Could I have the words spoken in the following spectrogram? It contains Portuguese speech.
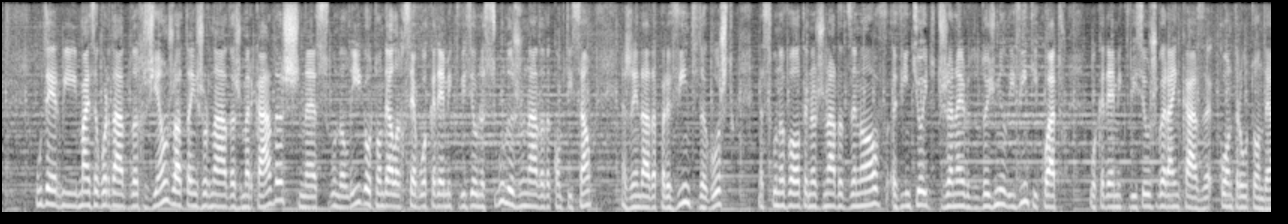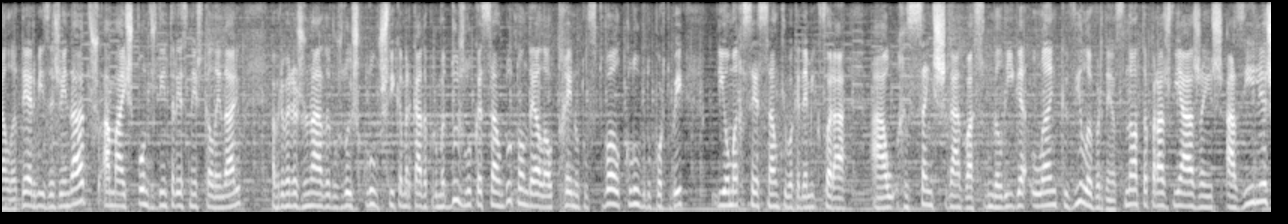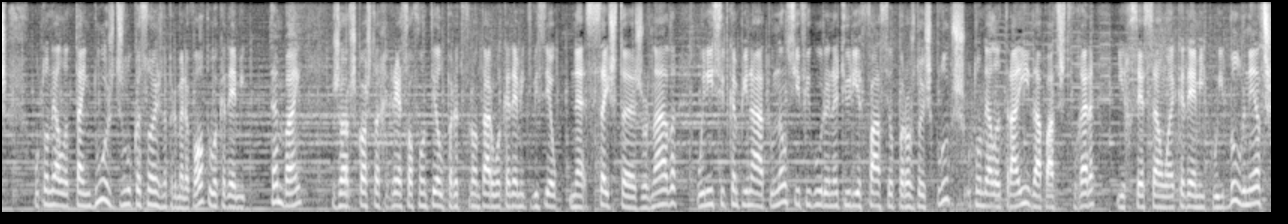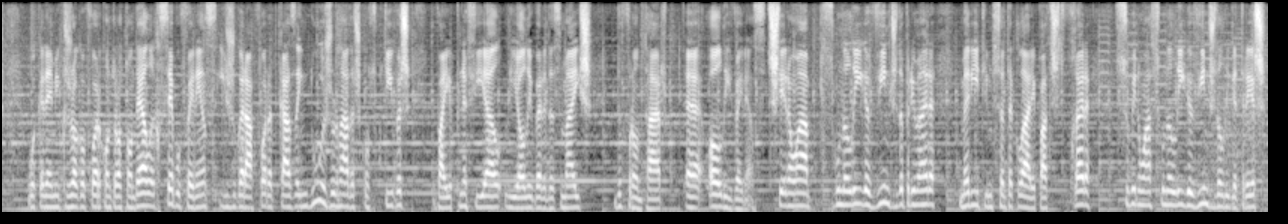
O derby mais aguardado da região já tem jornadas marcadas na segunda Liga. O Tondela recebe o Académico de Viseu na segunda jornada da competição, agendada para 20 de agosto. Na segunda volta, na jornada 19 a 28 de janeiro de 2024, o Académico de Viseu jogará em casa contra o Tondela. Derbys agendados, há mais pontos de interesse neste calendário. A primeira jornada dos dois clubes fica marcada por uma deslocação do Tondela ao terreno do Futebol Clube do Porto B e uma recepção que o Académico fará ao recém-chegado à segunda Liga, Lanque Vila Verdense. Nota para as viagens às ilhas, o Tondela tem duas deslocações na primeira volta, o Académico também. Jorge Costa regressa ao Fontelo para defrontar o Académico de Viseu na sexta jornada. O início de campeonato não se afigura na teoria fácil para os dois clubes. O Tondela terá ida a Passos de Ferreira e recepção Académico e Belenenses. O Académico joga fora contra o Tondela, recebe o Feirense e jogará fora de casa em duas jornadas consecutivas. Vai a Penafiel e a Oliveira das Meias defrontar a Oliveirense. Desceram à segunda Liga, vindos da primeira, Marítimo, Santa Clara e Passos de Ferreira. Subiram à segunda Liga, vindos da Liga 3,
